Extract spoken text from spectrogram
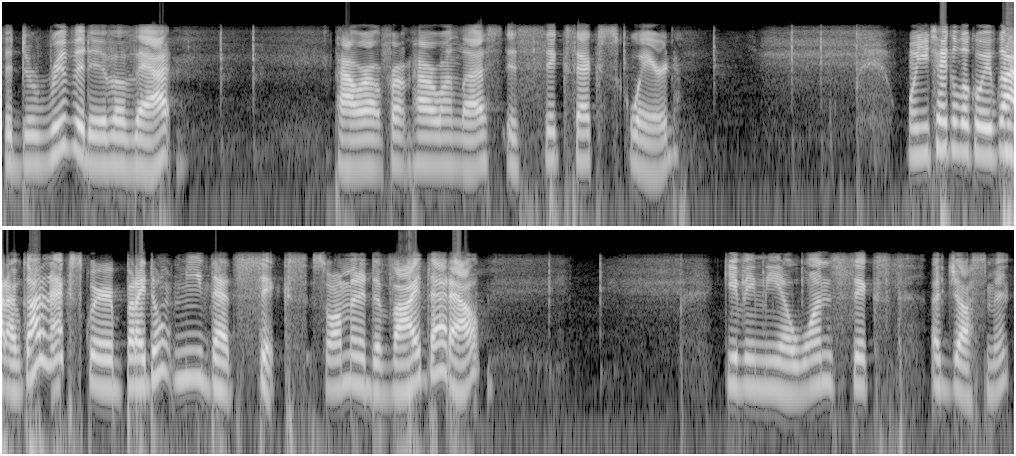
The derivative of that, power out front, power 1 less, is 6x squared. When you take a look what we've got, I've got an x squared, but I don't need that 6. So I'm going to divide that out, giving me a 1 sixth adjustment.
